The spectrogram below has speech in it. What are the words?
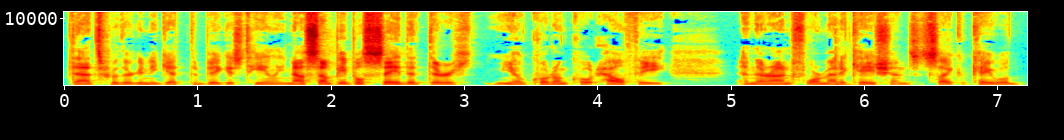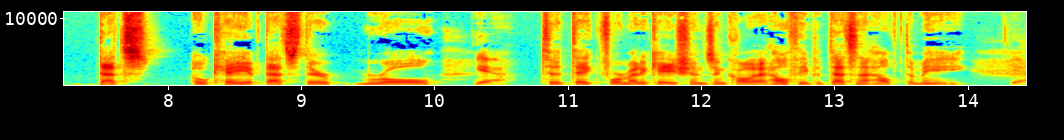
that's where they're going to get the biggest healing. Now, some people say that they're, you know, quote unquote healthy and they're on four medications. It's like, okay, well, that's okay if that's their role. Yeah. To take four medications and call that healthy, but that's not health to me. Yeah.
